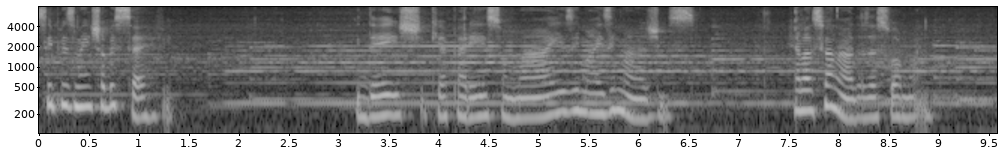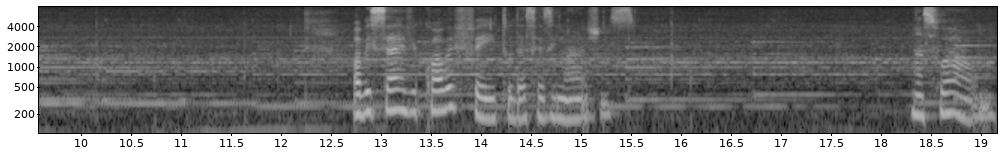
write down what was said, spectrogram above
Simplesmente observe e deixe que apareçam mais e mais imagens relacionadas à sua mãe. Observe qual o efeito dessas imagens na sua alma.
